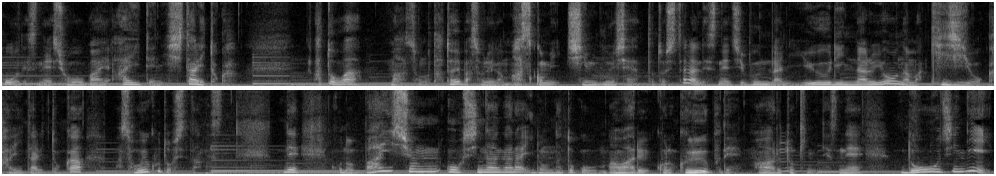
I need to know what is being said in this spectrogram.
こをですね商売相手にしたりとかあとはまあ、その例えばそれがマスコミ新聞社やったとしたらですね自分らに有利になるような、ま記事を書いたりとか、ま、そういうことをしてたんです。でこの売春をしながらいろんなとこを回るこのグループで回る時にですね同時に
